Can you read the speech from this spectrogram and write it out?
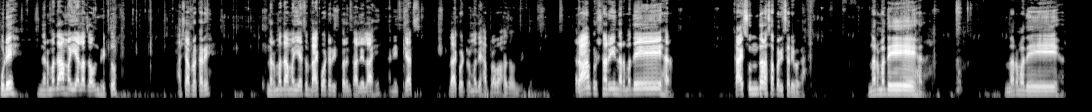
पुढे नर्मदा मैयाला जाऊन भेटतो. अशा प्रकारे नर्मदा मैयाचं बॅकवॉटर इथपर्यंत आलेलं आहे आणि त्याच बॅकवॉटरमध्ये हा प्रवाह जाऊन भेटतो. रामकृष्णारी नर्मदे हर. काय सुंदर असा परिसर आहे बघा. नर्मदे हर. नर्मदे हर.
